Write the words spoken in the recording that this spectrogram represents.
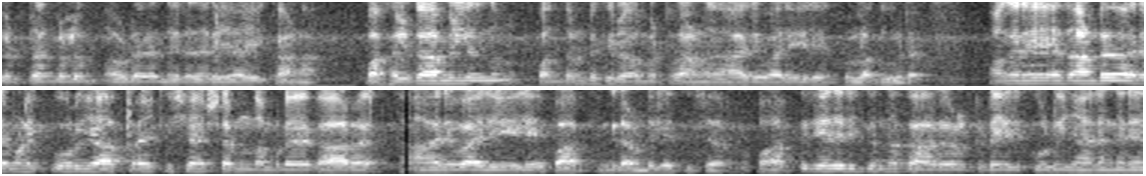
കെട്ടിടങ്ങളും അവിടെ നിരനിരയായി കാണാം. പഹൽഗാമിൽ നിന്നും പന്ത്രണ്ട് കിലോമീറ്ററാണ് ആര്യവാലിയിലേക്കുള്ള ദൂരം. അങ്ങനെ ഏതാണ്ട് അരമണിക്കൂർ യാത്രയ്ക്ക് ശേഷം നമ്മുടെ കാറ് ആരുവാലിയിലെ പാർക്കിംഗ് ഗ്രൗണ്ടിൽ എത്തിച്ചേർന്നു. പാർക്ക് ചെയ്തിരിക്കുന്ന കാറുകൾക്കിടയിൽ കൂടി ഞാൻ അങ്ങനെ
